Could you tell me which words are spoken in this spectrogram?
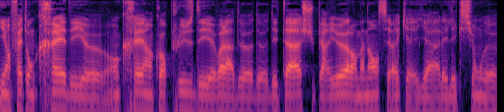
et en fait on crée des, on crée encore plus des, voilà, de, des tâches supérieures. Alors maintenant c'est vrai qu'il y a l'élection de euh,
